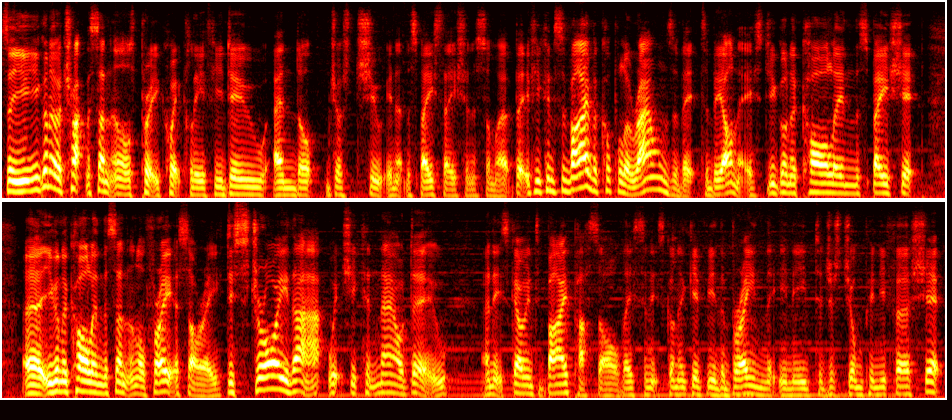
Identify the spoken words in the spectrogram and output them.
So you're going to attract the Sentinels pretty quickly if you do end up just shooting at the space station or somewhere. But if you can survive a couple of rounds of it, to be honest, you're going to call in the spaceship, uh, you're going to call in the Sentinel freighter, sorry, destroy that, which you can now do, and it's going to bypass all this and it's going to give you the brain that you need to just jump in your first ship.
